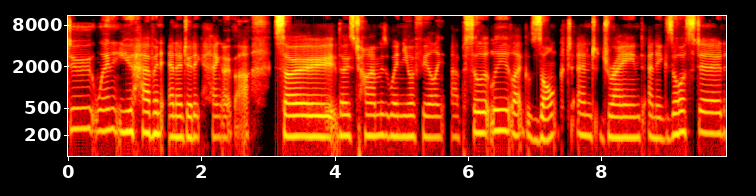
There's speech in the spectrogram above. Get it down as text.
do when you have an energetic hangover. So, those times when you're feeling absolutely like zonked and drained and exhausted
